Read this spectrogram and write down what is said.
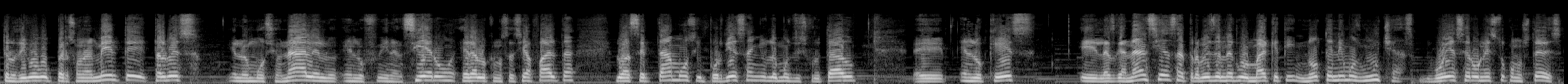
te lo digo personalmente, tal vez en lo emocional, en lo, financiero, era lo que nos hacía falta, lo aceptamos y por 10 años lo hemos disfrutado. Eh, en lo que es eh, las ganancias a través del network marketing, no tenemos muchas, voy a ser honesto con ustedes,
